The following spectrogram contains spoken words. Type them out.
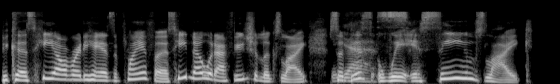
Because he already has a plan for us. He know what our future looks like. So yes. this where it seems like."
